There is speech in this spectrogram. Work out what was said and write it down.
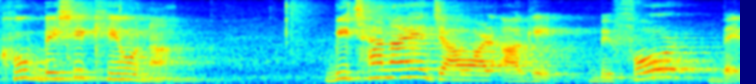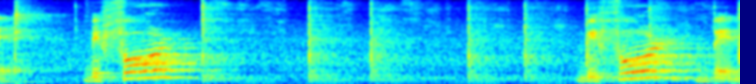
খুব বেশি খেও না। বিছানায় যাওয়ার আগে before bed before before bed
